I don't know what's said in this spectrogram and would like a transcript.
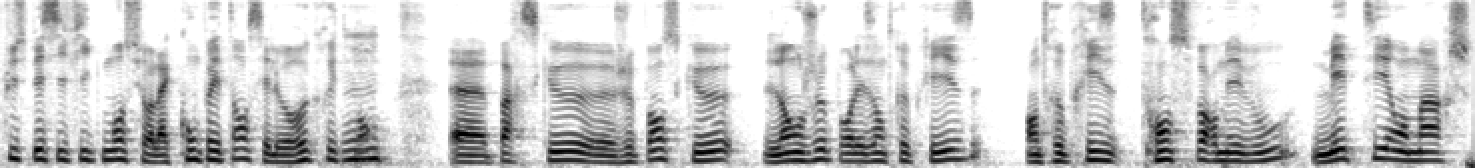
plus spécifiquement sur la compétence et le recrutement, mmh. euh, parce que je pense que l'enjeu pour les entreprises, entreprises, transformez-vous, mettez en marche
